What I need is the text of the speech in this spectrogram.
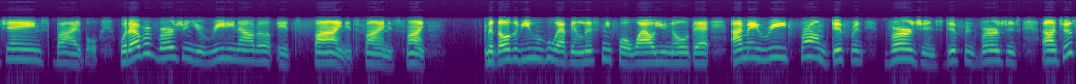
James Bible. Whatever version you're reading out of, it's fine. It's fine. It's fine. But those of you who have been listening for a while, you know that I may read from different versions, different versions, uh, just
